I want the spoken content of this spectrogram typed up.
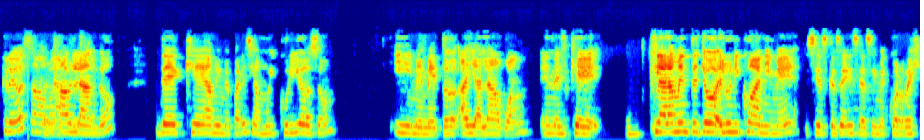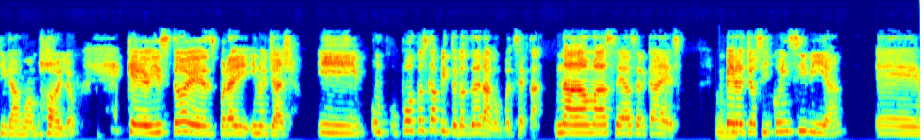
creo, estábamos hablando de que a mí me parecía muy curioso y me meto ahí al agua, en el que claramente yo, el único anime, si es que se dice así, me corregirá Juan Pablo, que he visto es por ahí Inuyasha y un, pocos capítulos de Dragon Ball Z. Nada más sé acerca de eso. Pero yo sí coincidía eh,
